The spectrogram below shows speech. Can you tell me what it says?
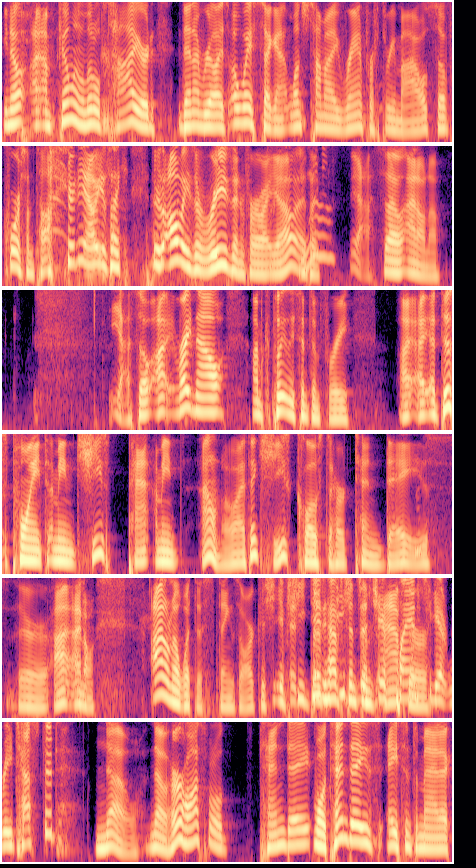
you know, I- I'm feeling a little tired. Then I realize, oh, wait a second. At lunchtime, I ran for three miles, so of course I'm tired. You know, it's like there's always a reason for it. You know, it's like, yeah. So I don't know. Yeah. So I right now I'm completely symptom free. I, I at this point, I mean, she's pa- I mean, I don't know. I think she's close to her 10 days. Or I, I don't. I don't know what these things are because if she did have symptoms she have after, plans to get retested. no, no, her hospital ten days. Well, ten days asymptomatic,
